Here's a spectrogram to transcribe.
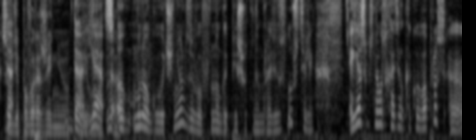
судя по выражению Да, я лица. э, много очень отзывов, много пишут нам радиослушатели. Я, собственно, вот хотел какой вопрос э,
